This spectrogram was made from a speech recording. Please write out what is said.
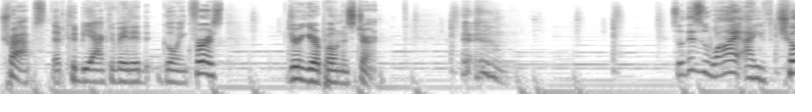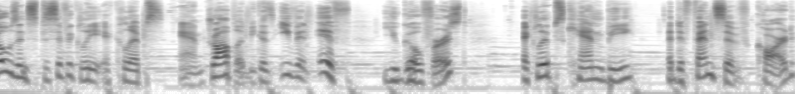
traps that could be activated going first during your opponent's turn. so this is why I've chosen specifically Eclipse and Droplet, because even if you go first, Eclipse can be a defensive card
